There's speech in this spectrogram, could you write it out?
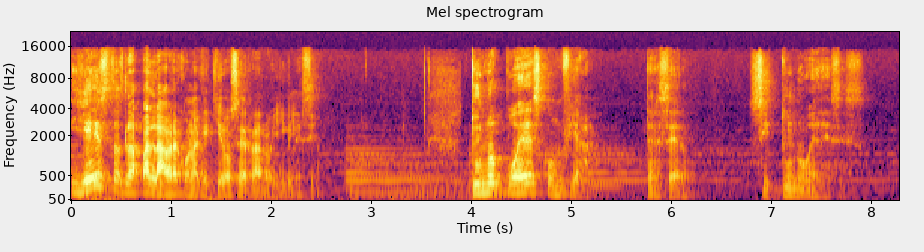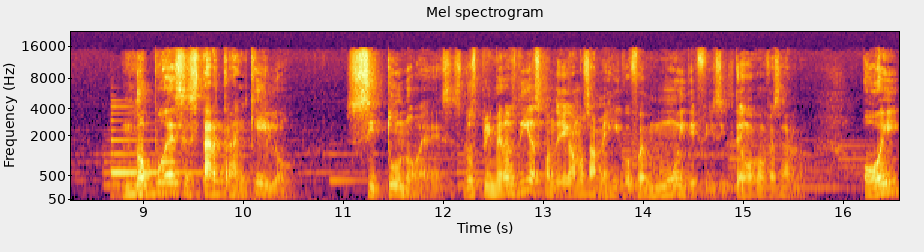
Y esta es la palabra con la que quiero cerrar hoy, iglesia. Tú no puedes confiar, tercero, si tú no obedeces. No puedes estar tranquilo si tú no obedeces. Los primeros días cuando llegamos a México fue muy difícil, tengo que confesarlo. Hoy,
